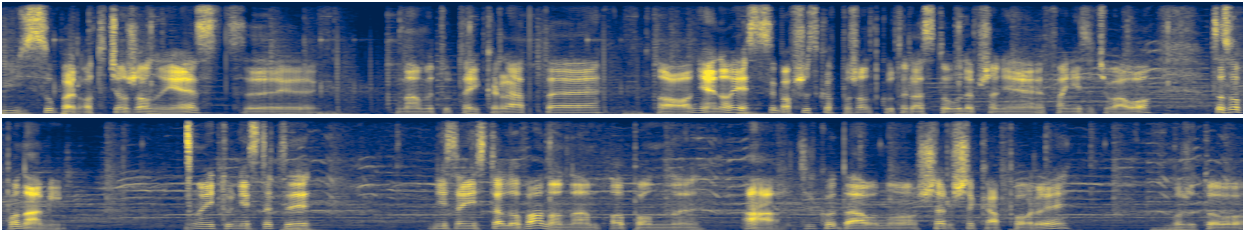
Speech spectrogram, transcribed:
I super, odciążony jest. Y, mamy tutaj kratę. O, nie, no jest chyba wszystko w porządku. Teraz to ulepszenie fajnie zadziałało. Co z oponami? No i tu niestety nie zainstalowano nam opon. y, A, tylko dano szersze kapory. Może to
